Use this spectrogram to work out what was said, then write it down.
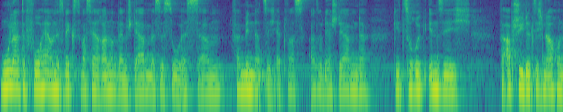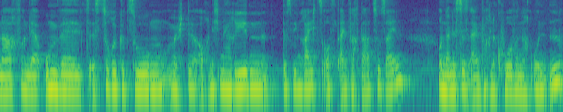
Monate vorher und es wächst was heran und beim Sterben ist es so, es ähm, vermindert sich etwas. Also der Sterbende geht zurück in sich, verabschiedet sich nach und nach von der Umwelt, ist zurückgezogen, möchte auch nicht mehr reden. Deswegen reicht es oft einfach da zu sein. Und dann ist es einfach eine Kurve nach unten.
